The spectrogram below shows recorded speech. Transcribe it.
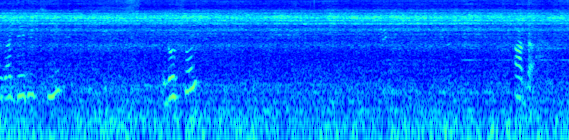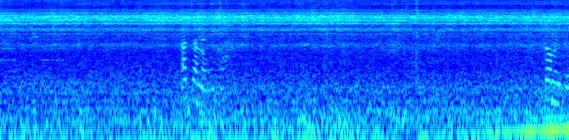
এবার দিয়ে দিচ্ছি রসুন আদা কাঁচা লঙ্কা টমেটো।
